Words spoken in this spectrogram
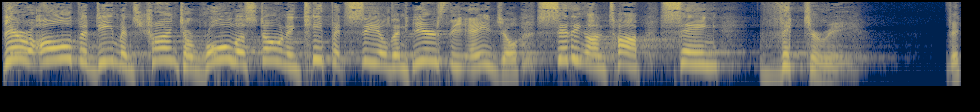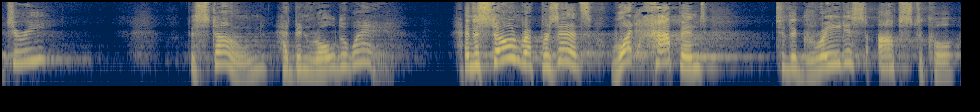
There are all the demons trying to roll a stone and keep it sealed. And here's the angel sitting on top saying, Victory. Victory? The stone had been rolled away. And the stone represents what happened to the greatest obstacle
